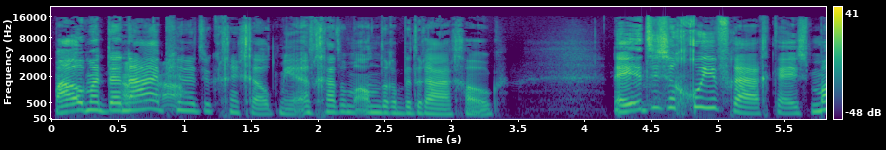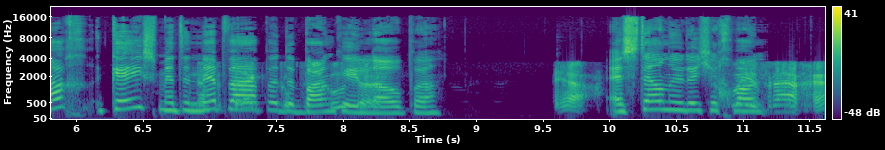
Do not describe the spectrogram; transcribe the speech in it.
Maar, oh, maar daarna Nou, heb je natuurlijk geen geld meer. Het gaat om andere bedragen ook. Nee, het is een goede vraag, Kees. Mag Kees met een nepwapen de bank inlopen? Ja, En stel nu dat je goede gewoon... vraag, hè?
